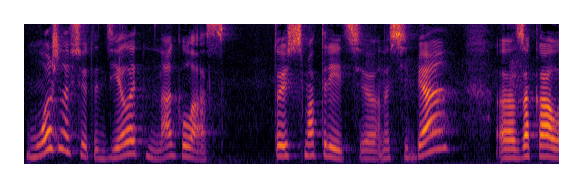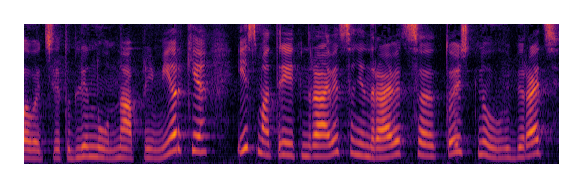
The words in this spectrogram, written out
Можно все это делать на глаз. То есть смотреть э, на себя, Э, закалывать эту длину на примерке и смотреть, нравится, не нравится, то есть ну, выбирать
